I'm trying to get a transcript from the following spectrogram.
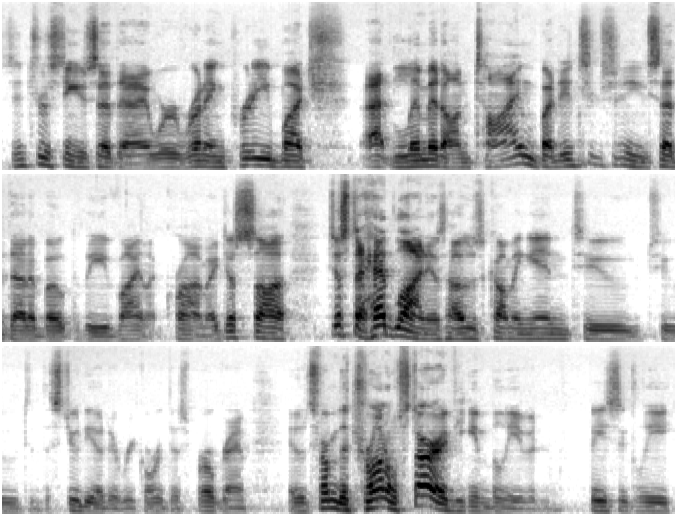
It's interesting you said that. We're running pretty much at limit on time, but it's interesting you said that about the violent crime. I just saw just a headline as I was coming in to, to, to the studio to record this program. It was from the Toronto Star, if you can believe it. Basically,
